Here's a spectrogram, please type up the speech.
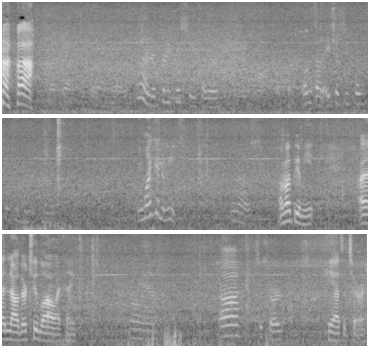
Yeah, they're pretty close to each other. What is that? HSC 46? You might get a meet. Who knows? I might be a meet. Uh, no, they're too low, I think. Oh, yeah. Uh, it's a third. He has a turd.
